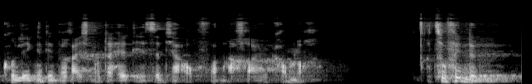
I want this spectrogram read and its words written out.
Kollegen in den Bereichen unterhält, die sind ja auch von Nachfrage kaum noch zu finden.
